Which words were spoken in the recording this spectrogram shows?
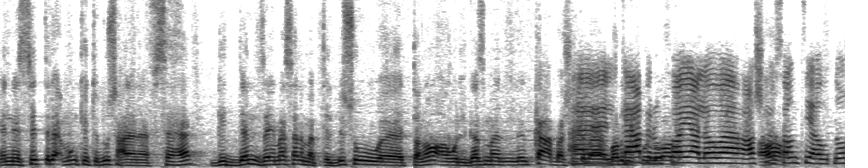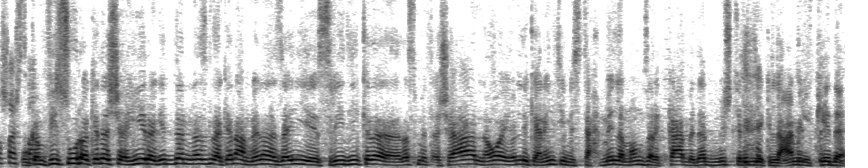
إن الست لا ممكن تدوس على نفسها جدا زي مثلا لما بتلبسوا آه، الطناقة أو الجزمة للكعب عشان تبقى برضو الكعب كل واضح. الرفيع اللي هو 10 آه. سم أو 12 سم وكان في صورة كده شهيرة جدا نازلة كده عاملينها زي 3 دي كده رسمة أشعة إن هو يقول لك يعني انت مستحملة منظر الكعب ده بمشط رجلك اللي عامل كده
